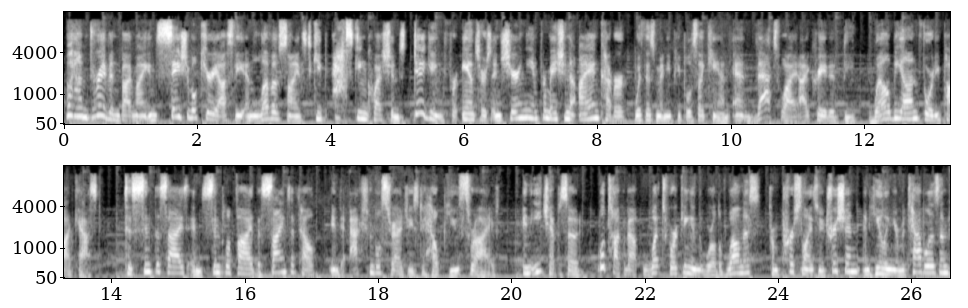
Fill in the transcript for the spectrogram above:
But I'm driven by my insatiable curiosity and love of science to keep asking questions, digging for answers, and sharing the information I uncover with as many people as I can. And that's why I created the Well Beyond 40 podcast to synthesize and simplify the science of health into actionable strategies to help you thrive. In each episode, we'll talk about what's working in the world of wellness, from personalized nutrition and healing your metabolism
